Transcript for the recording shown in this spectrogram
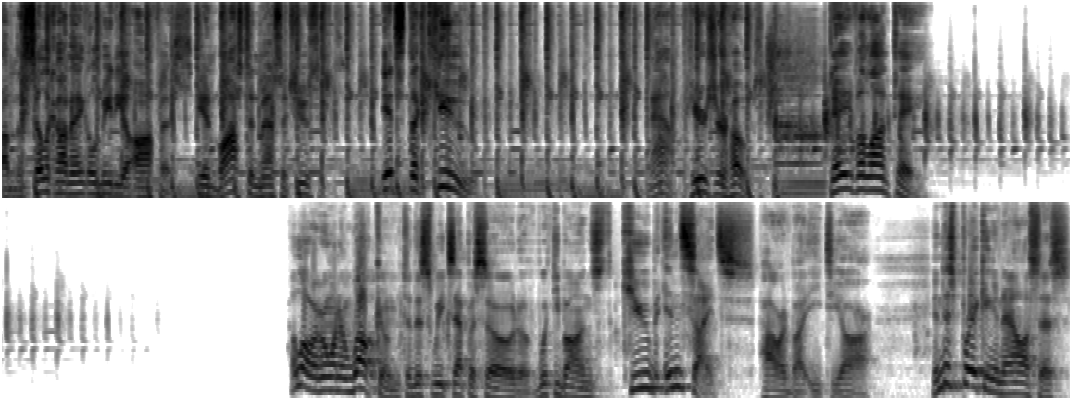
From the SiliconANGLE Media office in Boston, Massachusetts, it's theCUBE. Now, here's your host, Dave Vellante. Hello everyone and welcome to this week's episode of Wikibon's CUBE Insights, powered by ETR. In this breaking analysis,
